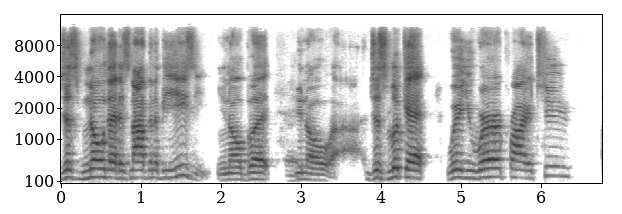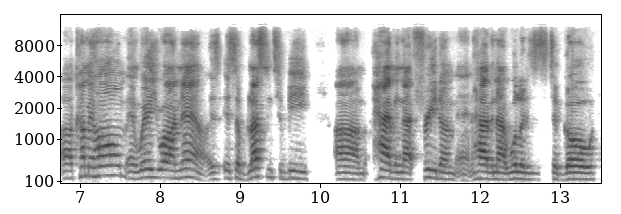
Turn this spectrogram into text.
just know that it's not going to be easy, you know. But you know, just look at where you were prior to uh, coming home and where you are now. It's, it's a blessing to be um, having that freedom and having that willingness to go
